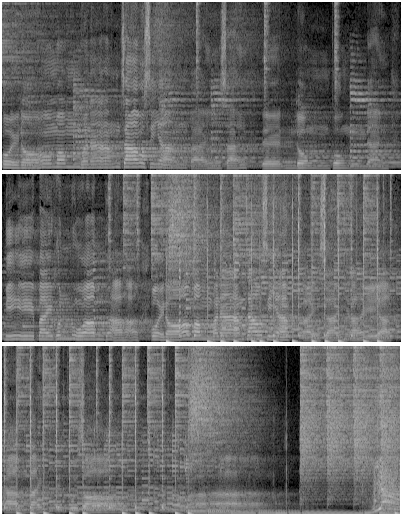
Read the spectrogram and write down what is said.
โอ้ยน้อมอมพนางเจ้าสิยังไปสายเดินดงพงใดมีไปคนนวมทาโอ้ยน้อมอมพนางเจ้าสิยังไปสายอยาตามไปเป็นผู้สอนกันว่า Yeah!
